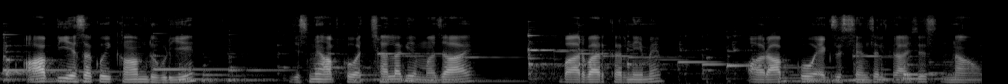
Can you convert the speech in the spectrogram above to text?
तो आप भी ऐसा कोई काम ढूंढिए, जिसमें आपको अच्छा लगे, मज़ा आए बार बार करने में और आपको एग्जिस्टेंशियल क्राइसिस ना हो।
